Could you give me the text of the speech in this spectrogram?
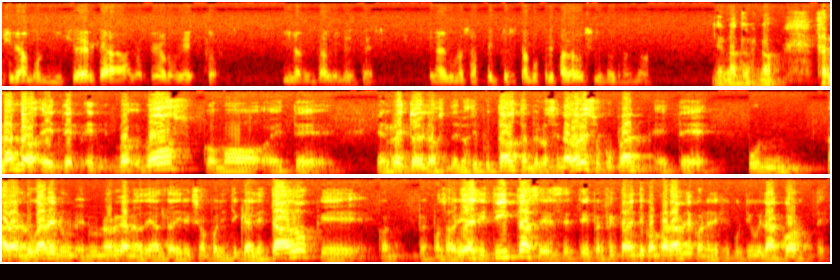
llegamos ni cerca a lo peor de esto y lamentablemente en algunos aspectos estamos preparados y en otros no. En otros no. Fernando, este, vos, como este, el resto de los, de los diputados, también los senadores, ocupan este, un, lugar en un, órgano de alta dirección política del Estado, que con responsabilidades distintas es perfectamente comparable con el Ejecutivo y la Corte.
